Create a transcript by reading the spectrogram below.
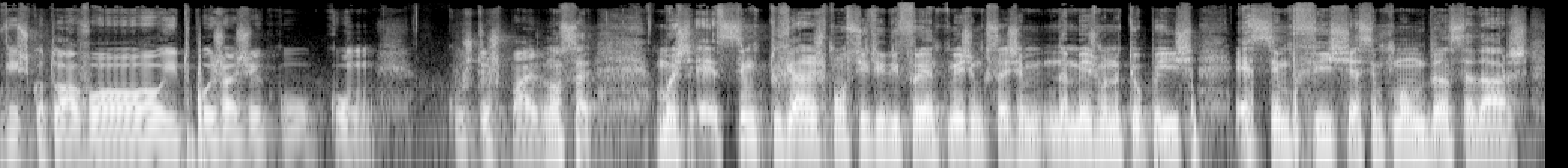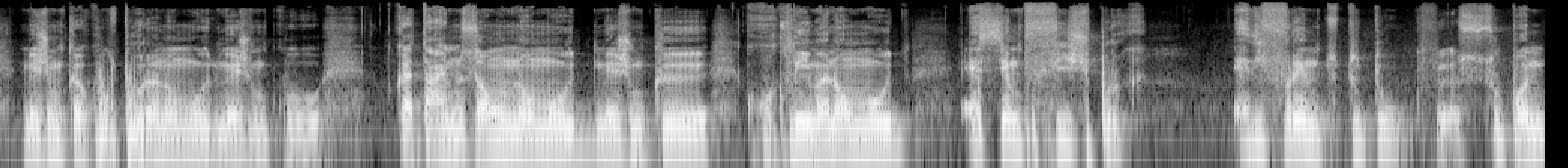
vives com a tua avó e depois vais ver com, com, com os teus pais, não sei. Mas é sempre que tu viajas para um sítio diferente, mesmo que seja na mesma no teu país, é sempre fixe, é sempre uma mudança de ares, mesmo que a cultura não mude, mesmo que, o, que a time zone não mude, mesmo que, que o clima não mude, é sempre fixe porque é diferente. Tu, tu, suponho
